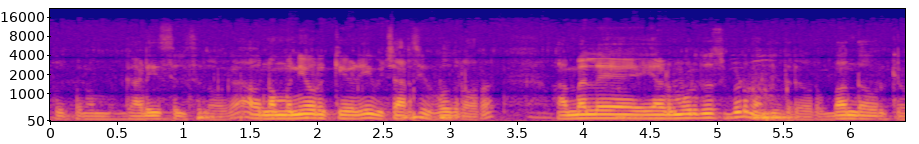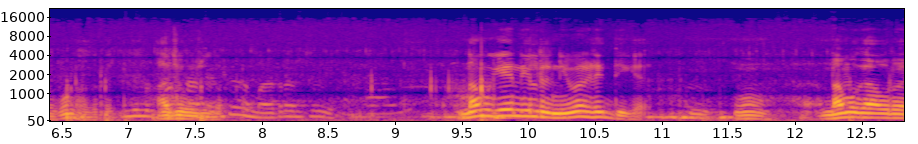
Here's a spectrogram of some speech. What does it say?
ಸ್ವಲ್ಪ ನಮ್ಮ ಗಾಡಿ ಸಿಲ್ಸಿಲವಾಗ. ಅವ್ರು ನಮ್ಮ ಮನೆಯವ್ರು ಕೇಳಿ ವಿಚಾರಿಸಿ ಹೋದ್ರು ಅವರು. ಆಮೇಲೆ ಎರಡು ಮೂರು ದಿವಸ ಬಿಡು ಬಂದಿದ್ರು ಅವರು. ಬಂದು ಅವ್ರು ಕೇಳ್ಕೊಂಡು ಹೋದ್ರು. ಆಜು ಬಾಜು ನಮಗೇನಿಲ್ಲ ರೀ ನೀವೇ ಹೇಳಿದ್ದೀಗ ಹ್ಞೂ ನಮಗೆ ಅವ್ರು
